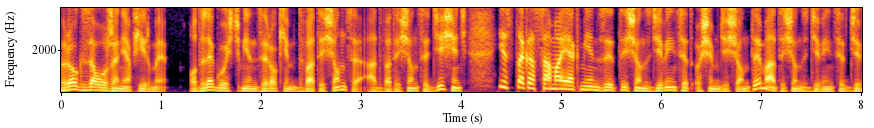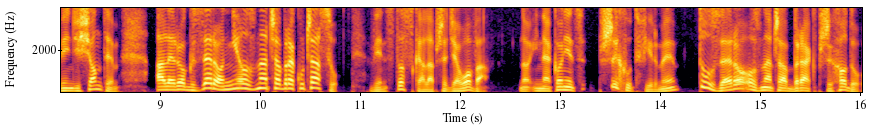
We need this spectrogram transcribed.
Rok założenia firmy. Odległość między rokiem 2000 a 2010 jest taka sama jak między 1980 a 1990, ale rok zero nie oznacza braku czasu, więc to skala przedziałowa. No i na koniec przychód firmy. Tu zero oznacza brak przychodu,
